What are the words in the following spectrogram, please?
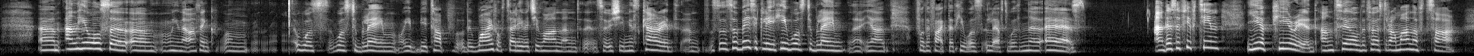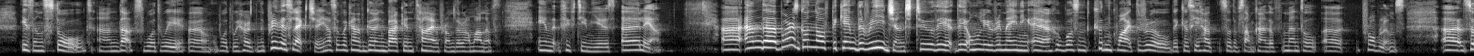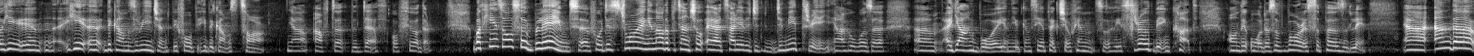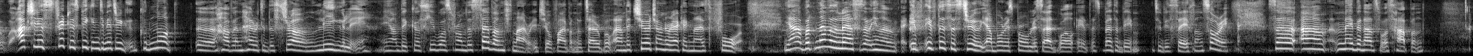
Um, and he also, um, you know, I think um, was was to blame. He beat up the wife of Tsarevich Ivan, and uh, so she miscarried. And so, so basically, he was to blame, uh, yeah, for the fact that he was left with no heirs. And there's a 15-year period until the first Romanov Tsar is installed, and that's what we uh, what we heard in the previous lecture. Yeah, so we're kind of going back in time from the Romanovs in 15 years earlier. Uh, and uh, Boris Godunov became the regent to the, the only remaining heir who wasn't, couldn't quite rule because he had sort of some kind of mental uh, problems. Uh, so he, um, he uh, becomes regent before he becomes Tsar, yeah, after the death of Fyodor. But he is also blamed uh, for destroying another potential heir, Tsarevich Dmitry, who was a, um, a young boy, and you can see a picture of him, so his throat being cut on the orders of Boris, supposedly. Uh, and uh, actually, strictly speaking, Dmitry could not uh, have inherited the throne legally, yeah, because he was from the seventh marriage of Ivan the Terrible, and the church only recognized four. Yeah, but nevertheless, you know, if, if this is true, yeah, Boris probably said, well, it's better be, to be safe than sorry. So um, maybe that's what's happened.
